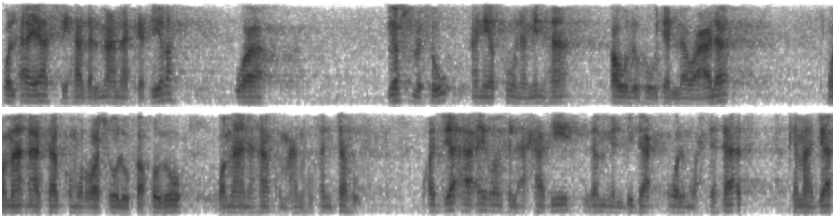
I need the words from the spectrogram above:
والآيات في هذا المعنى كثيرة ويصلح أن يكون منها قوله جل وعلا وما آتاكم الرسول فخذوه وما نهاكم عنه فانتهوا. وقد جاء أيضا في الأحاديث ذم البدع والمحدثات كما جاء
